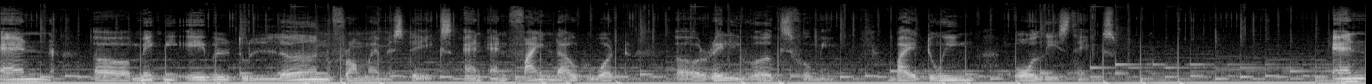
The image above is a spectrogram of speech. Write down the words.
and uh, make me able to learn from my mistakes and, and find out what uh, really works for me by doing all these things. And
